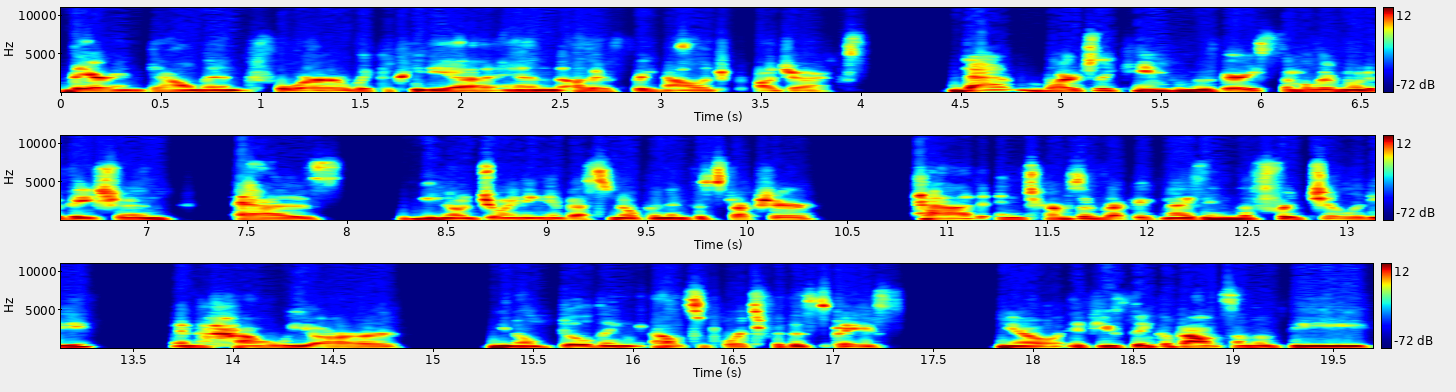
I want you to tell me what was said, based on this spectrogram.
their endowment for Wikipedia and other free knowledge projects. That largely came from a very similar motivation as you know joining Invest in Open Infrastructure had in terms of recognizing the fragility and how we are you know building out supports for this space. You know, if you think about some of the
